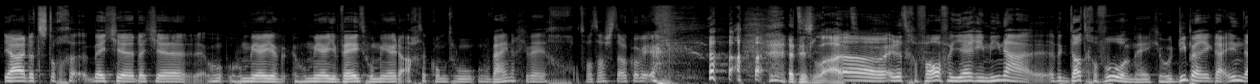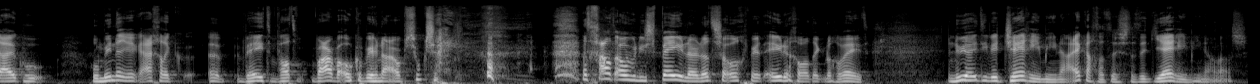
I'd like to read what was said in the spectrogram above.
Ja, dat is toch een beetje dat je hoe, hoe, meer, je, hoe meer je weet, hoe meer je erachter komt, hoe, hoe weinig je weet. God, wat was het ook alweer? Het is laat. Oh, in het geval van Jerry Mina heb ik dat gevoel een beetje. Hoe dieper ik daarin duik, hoe, hoe minder ik eigenlijk eh, weet wat, waar we ook alweer naar op zoek zijn. het gaat over die speler, dat is zo ongeveer het enige wat ik nog weet. En nu heet hij weer Jerry Mina. Ik dacht dat dus dat het Jerry Mina was.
